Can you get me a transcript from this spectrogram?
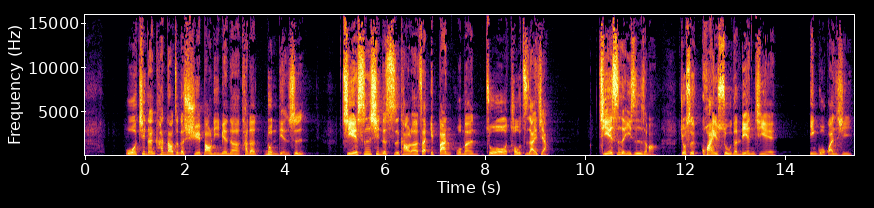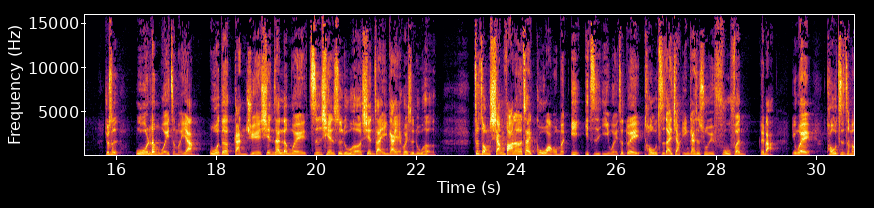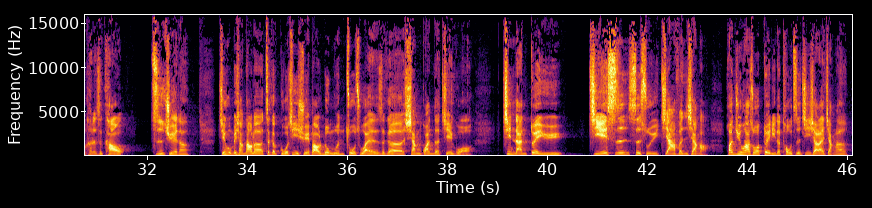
我竟然看到这个学报里面呢，它的论点是杰思性的思考呢，在一般我们做投资来讲，杰思的意思是什么？就是快速的连接因果关系。就是我认为怎么样，我的感觉现在认为之前是如何，现在应该也会是如何。这种想法呢，在过往我们一一直以为这对投资来讲应该是属于负分，对吧？因为投资怎么可能是靠直觉呢？结果没想到呢，这个国际学报论文做出来的这个相关的结果，竟然对于杰思是属于加分项哦。换句话说，对你的投资绩效来讲呢，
